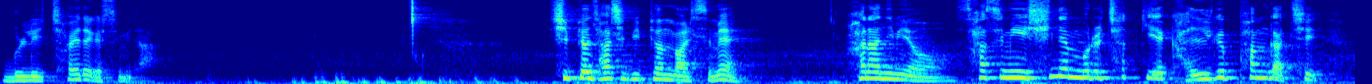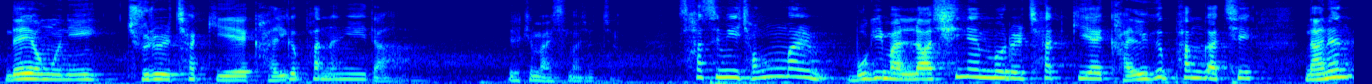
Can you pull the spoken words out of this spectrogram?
물리쳐야 되겠습니다. 시편 42편 말씀에 하나님이여 사슴이 시냇물을 찾기에 갈급함 같이 내 영혼이 주를 찾기에 갈급하느니이다. 이렇게 말씀하셨죠. 사슴이 정말 목이 말라 시냇물을 찾기에 갈급함 같이 나는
